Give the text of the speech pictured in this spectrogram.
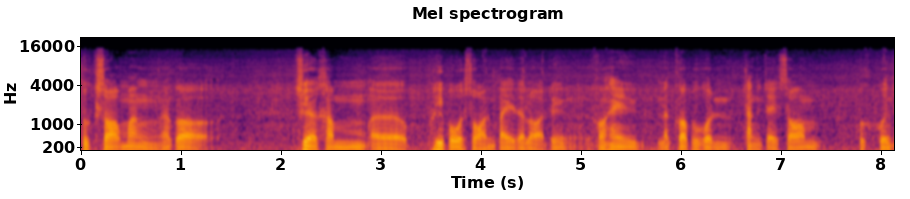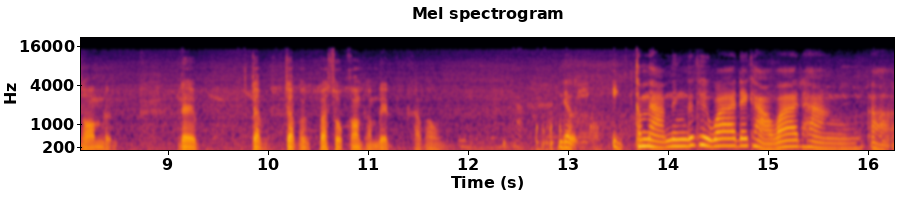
ฝึกซ้อมมั่ง แล้วก็เชื่อคำพี่โปรสอนไปตลอดนี่ขอให้นักกอล์ฟทุกคนตั้งใจซ้อม ฝึกฝนซ้อมได้จะจะประสบความสำเร็จครับผม เดี๋ยวอีกคำถามหนึ่งก็คือว่าได้ข่าวว่าทางเอ่อ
